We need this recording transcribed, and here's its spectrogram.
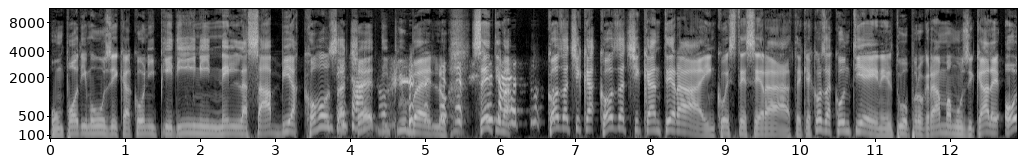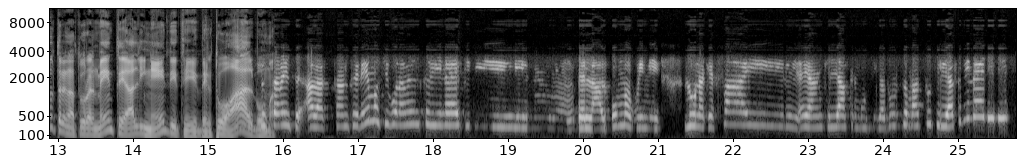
un po' di musica con i piedini nella sabbia, cosa esatto. c'è di più bello? Senti, esatto. ma cosa ci, ca- cosa ci canterai in queste serate? Che cosa contiene il tuo programma musicale oltre naturalmente agli inediti del tuo album. Giustamente, allora, canteremo sicuramente gli inediti mm, dell'album, quindi Luna che fai e anche gli altri musicatori, insomma tutti gli altri inediti.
